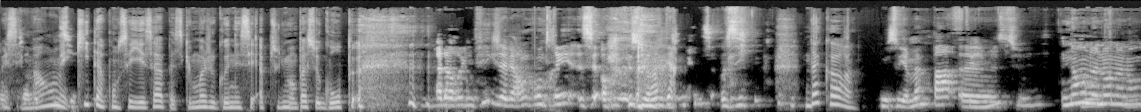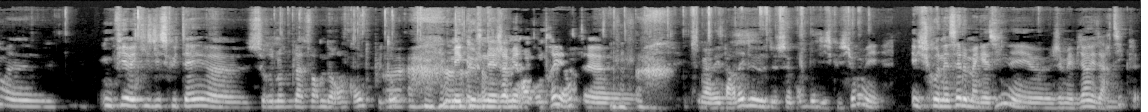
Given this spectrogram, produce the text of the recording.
Mais c'est marrant, mais qui t'a conseillé ça? Parce que moi, je connaissais absolument pas ce groupe. Alors, une fille que j'avais rencontrée sur, Internet aussi. D'accord. Je me souviens même pas. Euh, Non, non, non, non, non. euh, une fille avec qui je discutais euh, sur une autre plateforme de rencontre plutôt, mais que je n'ai jamais rencontrée, hein, euh, qui m'avait parlé de, de ce groupe de discussion. Et, et je connaissais le magazine et euh, j'aimais bien les articles.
